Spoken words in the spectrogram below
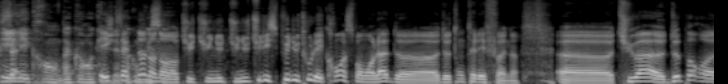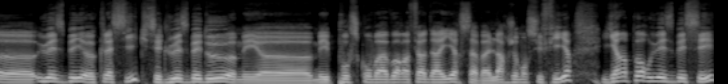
et l'écran. D'accord, ok, exact. pas Non, non, ça. non. Tu, tu, tu n'utilises plus du tout l'écran à ce moment-là de, de ton téléphone. Euh, tu as euh, deux ports euh, USB euh, classiques. C'est de l'USB 2, mais euh, mais pour ce qu'on va avoir à faire derrière, ça va largement suffire. Il y a un port USB-C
